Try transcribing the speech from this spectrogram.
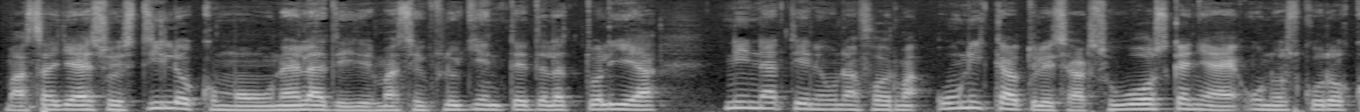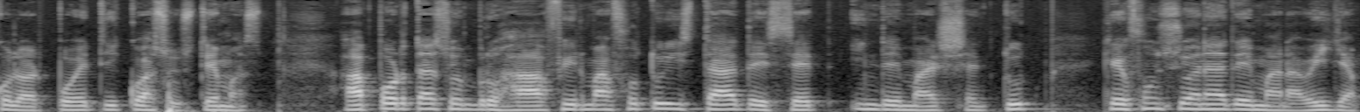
más allá de su estilo como una de las DJs más influyentes de la actualidad, Nina tiene una forma única de utilizar su voz que añade un oscuro color poético a sus temas. Aporta su embrujada firma futurista de Set in the Machine Tooth que funciona de maravilla.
